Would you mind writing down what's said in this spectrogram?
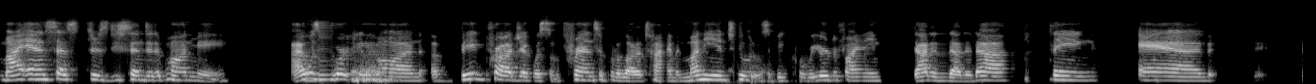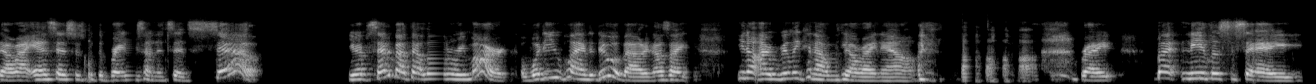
my ancestors descended upon me. I was working on a big project with some friends who put a lot of time and money into it. It was a big career defining da da da da da thing. And now my ancestors put the brakes on and said, So you're upset about that little remark. What do you plan to do about it? I was like, you know, I really cannot with y'all right now. right. But needless to say,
